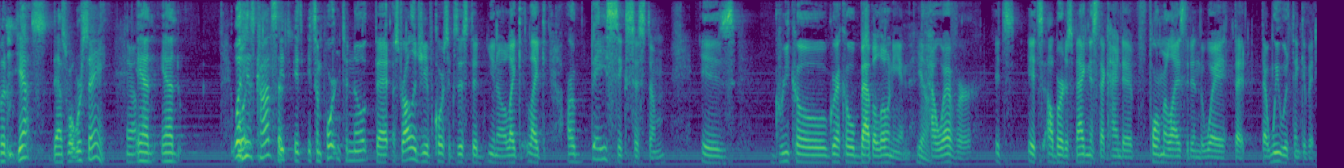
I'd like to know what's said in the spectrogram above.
But yes, that's what we're saying. And and what Well, his concept? It, it, it's important to note that astrology, of course, existed. You know, like like our basic system is Greco Greco Babylonian. Yeah. However, it's it's Albertus Magnus that kind of formalized it in the way that, that we would think of it.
